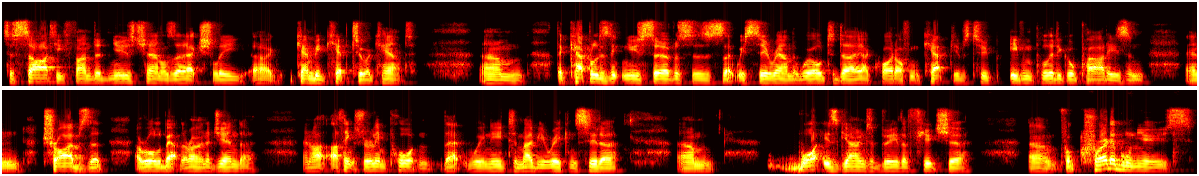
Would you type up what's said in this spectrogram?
society funded news channels that actually uh, can be kept to account. Um, the capitalistic news services that we see around the world today are quite often captives to even political parties and, and tribes that are all about their own agenda. And I, I think it's really important that we need to maybe reconsider um, what is going to be the future um, for credible news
